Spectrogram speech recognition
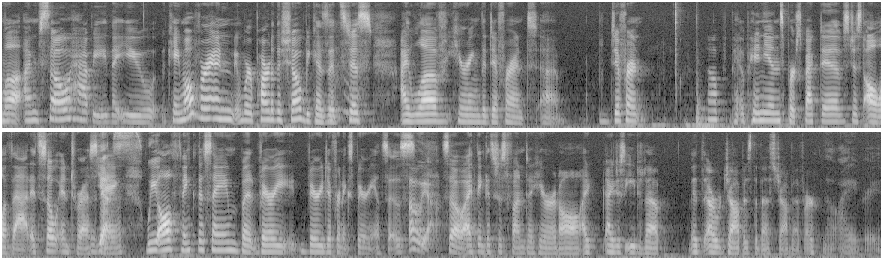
Well, I'm so happy that you came over and were part of the show because it's just I love hearing the different uh, different op- opinions, perspectives, just all of that. It's so interesting. Yes. We all think the same, but very very different experiences. Oh, yeah. So I think it's just fun to hear it all. I I just eat it up. It's, our job is the best job ever. no, I agree.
